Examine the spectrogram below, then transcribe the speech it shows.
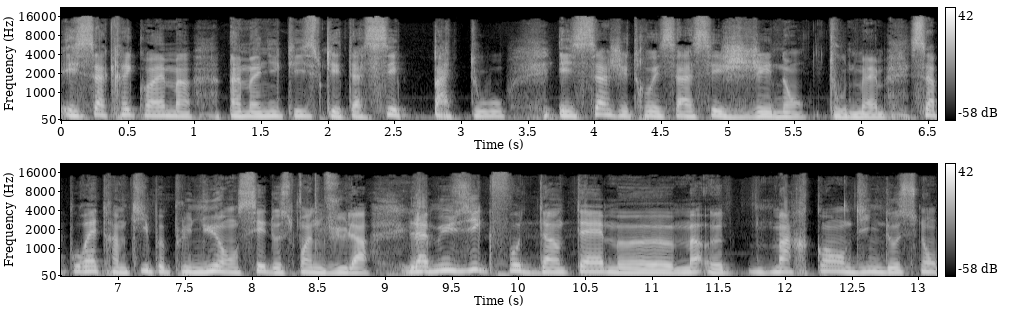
Et ça crée quand même un, un manichéisme qui est assez pâteau. Et ça, j'ai trouvé ça assez gênant tout de même. Ça pourrait être un petit peu plus nuancé de ce point de vue-là. La musique, faute d'un thème euh, ma- euh, marquant, digne de ce nom,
